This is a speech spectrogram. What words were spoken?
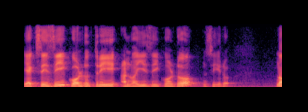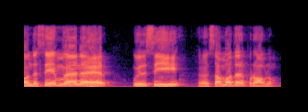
x is equal to 3 and y is equal to 0. Now in the same manner, we will see uh, some other problem.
